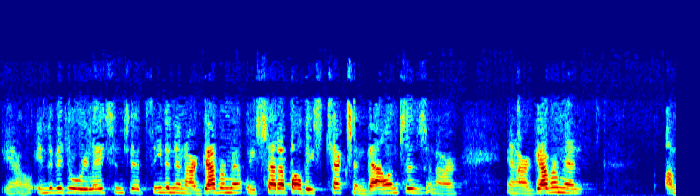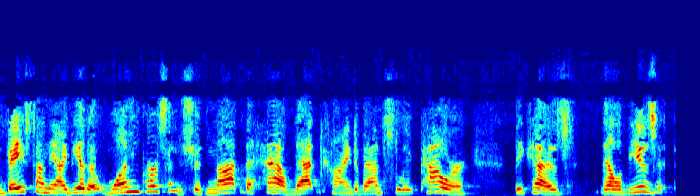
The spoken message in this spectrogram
you know, individual relationships, even in our government, we set up all these checks and balances in our, in our government um, based on the idea that one person should not have that kind of absolute power because they'll abuse it.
